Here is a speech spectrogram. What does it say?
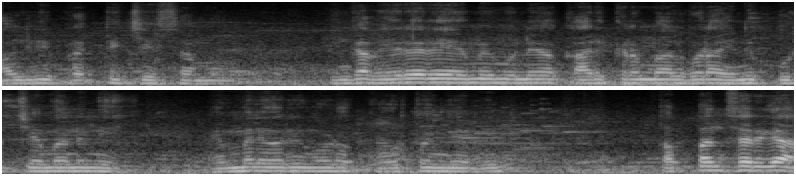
ఆల్రెడీ ప్రతి చేసాము ఇంకా వేరే వేరే ఏమేమి ఉన్నాయో కార్యక్రమాలు కూడా అన్నీ పూర్తి చేయమని ఎమ్మెల్యే వారిని కూడా కోరటం జరిగింది. తప్పనిసరిగా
